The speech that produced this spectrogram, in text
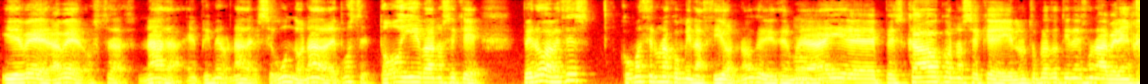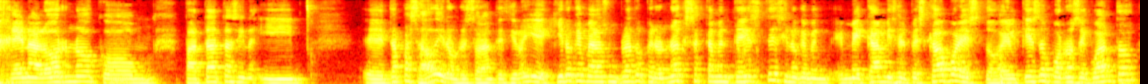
Y de ver, a ver, ostras, nada, el primero nada, el segundo nada, de postre, todo lleva no sé qué. Pero a veces cómo hacer una combinación, ¿no? Que dicen, hay eh, pescado con no sé qué, y en el otro plato tienes una berenjena al horno con patatas y... Eh, ¿Te ha pasado de ir a un restaurante y decir, oye, quiero que me hagas un plato, pero no exactamente este, sino que me, cambies el pescado por esto, el queso por no sé cuánto,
